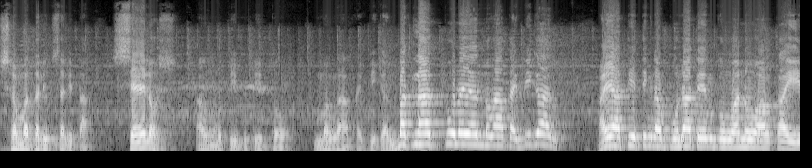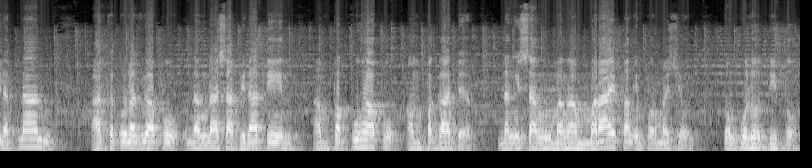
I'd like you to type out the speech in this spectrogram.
sa madalit salita, selos ang motibo dito mga kaibigan. But lahat po na yan mga kaibigan ay titingnan po natin kung ano ang kahinatnan at katulad nga po ng nasabi natin, ang pagkuha po, ang pag-gather ng isang mga marami pang impormasyon tungkol dito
